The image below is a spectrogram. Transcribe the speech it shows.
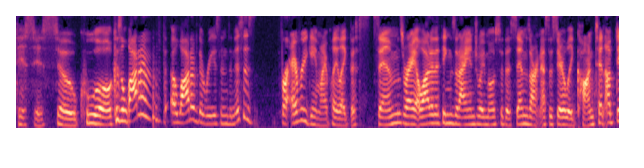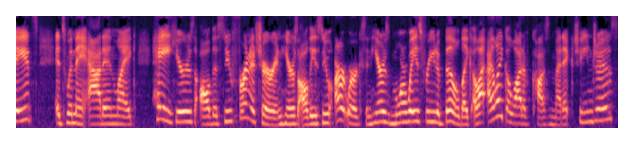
this is so cool cuz a lot of a lot of the reasons and this is for every game I play like The Sims, right? A lot of the things that I enjoy most of The Sims aren't necessarily content updates. It's when they add in like, "Hey, here's all this new furniture and here's all these new artworks and here's more ways for you to build." Like I like a lot of cosmetic changes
